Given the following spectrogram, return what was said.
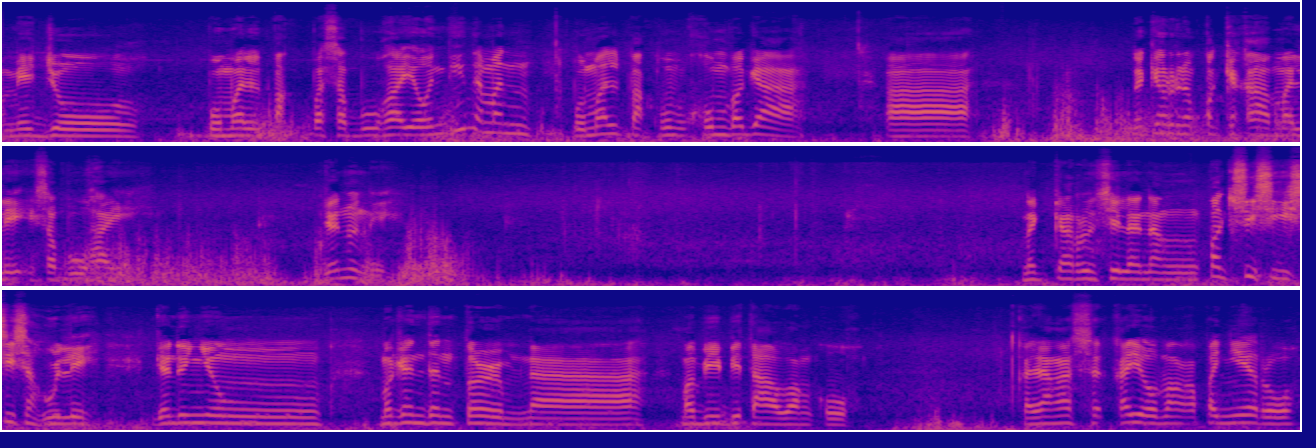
medyo pumalpak pa sa buhay o hindi naman pumalpak, kum- kumbaga ah, nagkaroon ng pagkakamali sa buhay. Ganun eh. Nagkaroon sila ng pagsisisi sa huli. Ganun yung magandang term na mabibitawan ko. Kaya nga kayo mga kapanyero,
